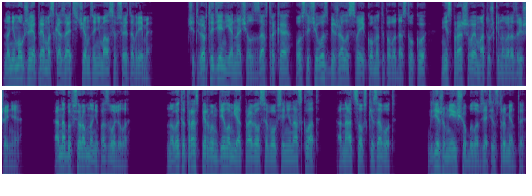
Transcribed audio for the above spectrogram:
но не мог же я прямо сказать, чем занимался все это время. Четвертый день я начал с завтрака, после чего сбежал из своей комнаты по водостоку, не спрашивая матушкиного разрешения. Она бы все равно не позволила. Но в этот раз первым делом я отправился вовсе не на склад, а на отцовский завод. Где же мне еще было взять инструменты?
